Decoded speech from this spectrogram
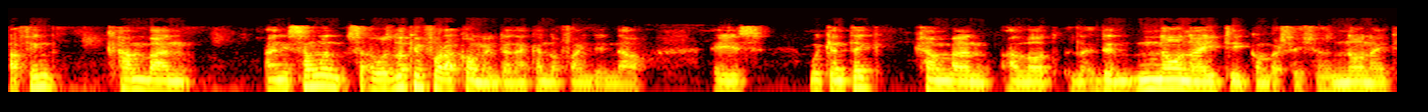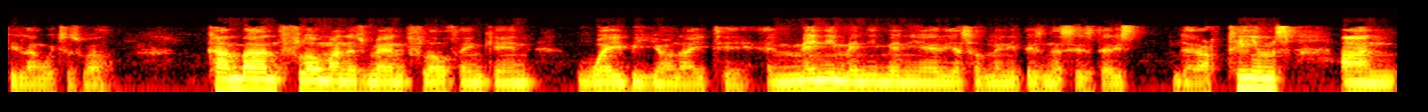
I think Kanban, and someone, so I was looking for a comment and I cannot find it now, is we can take Kanban a lot, the non-IT conversations, non-IT language as well. Kanban, flow management, flow thinking, way beyond IT. In many, many, many areas of many businesses, there is there are teams and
